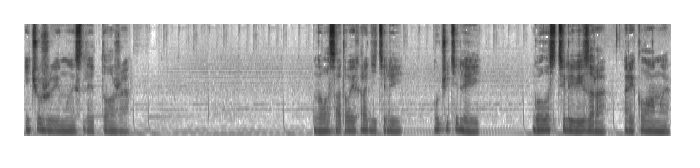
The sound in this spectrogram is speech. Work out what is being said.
и чужие мысли тоже. Голоса твоих родителей, учителей, голос телевизора, рекламы,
